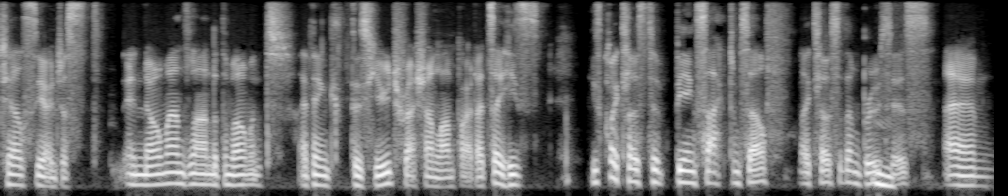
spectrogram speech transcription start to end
Chelsea are just in no man's land at the moment. I think there's huge pressure on Lampard. I'd say he's he's quite close to being sacked himself, like closer than Bruce is. Um,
